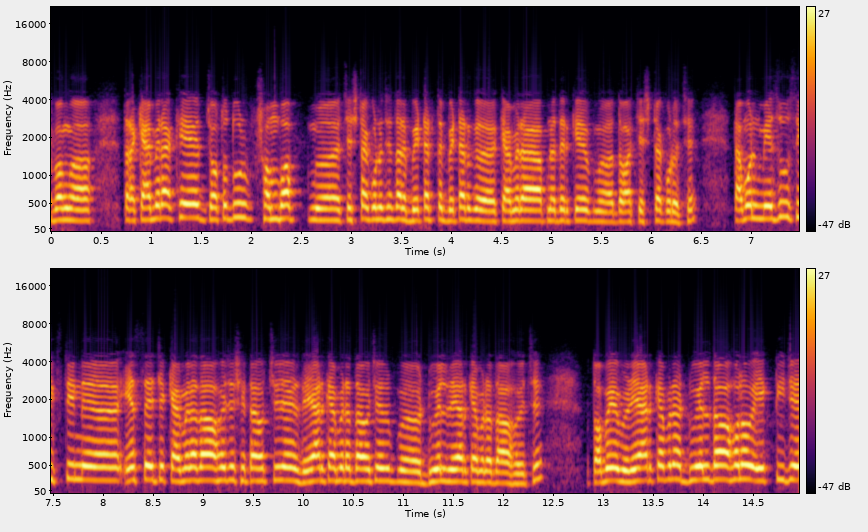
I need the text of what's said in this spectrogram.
এবং তারা ক্যামেরাকে যতদূর সম্ভব চেষ্টা করেছে, তারা বেটার বেটার ক্যামেরা আপনাদেরকে দেওয়ার চেষ্টা করেছে। তেমন মেজু সিক্সটিন এস যে ক্যামেরা দেওয়া হয়েছে, সেটা হচ্ছে রেয়ার ক্যামেরা দেওয়া হয়েছে ডুয়েল রেয়ার ক্যামেরা দেওয়া হয়েছে। তবে রেয়ার ক্যামেরা ডুয়েল দেওয়া হলেও একটি যে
